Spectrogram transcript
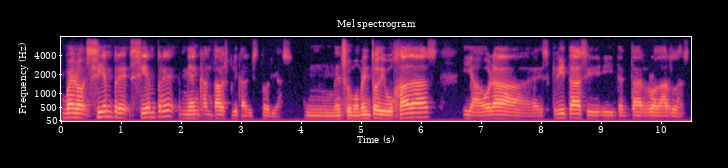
Bueno, siempre, siempre me ha encantado explicar historias. Mm, en su momento dibujadas, y ahora escritas e, intentar rodarlas.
